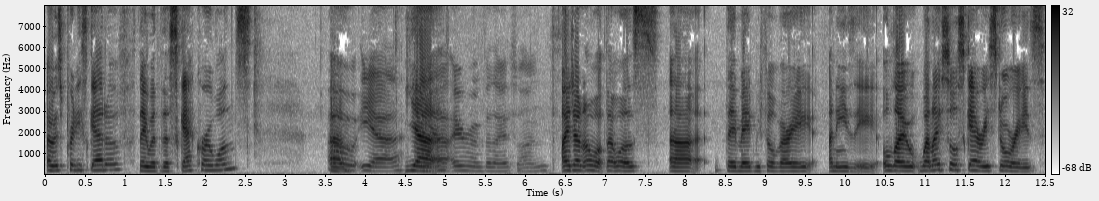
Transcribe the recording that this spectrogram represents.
I was pretty scared of. They were the scarecrow ones. Um, oh yeah. yeah. I remember those ones. I don't know what that was. Uh, they made me feel very uneasy. Although when I saw scary stories,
